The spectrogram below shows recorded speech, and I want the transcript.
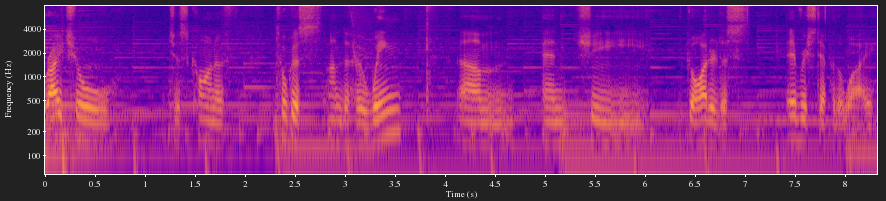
Rachel just kind of took us under her wing um, and she guided us every step of the way.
